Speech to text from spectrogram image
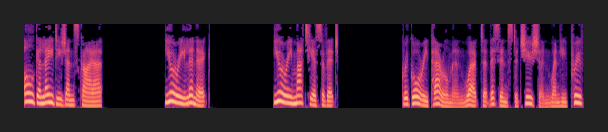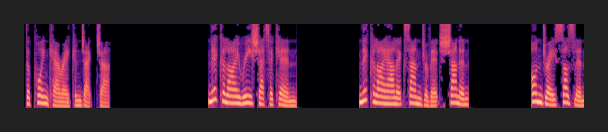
Olga Ladyzhenskaya Yuri Linnik Yuri Matiyasevich Grigory Perelman worked at this institution when he proved the Poincare conjecture. Nikolai Reshetikhin Nikolai Alexandrovich Shanin Andrei Suslin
